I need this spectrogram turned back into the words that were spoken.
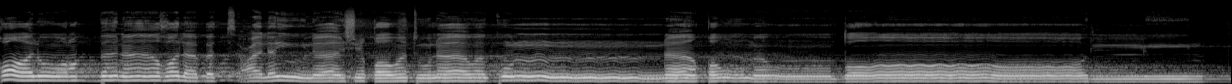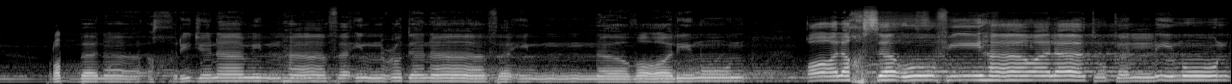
قالوا ربنا غلبت علينا شقوتنا وكنا قوما ضالين. ربنا أخرجنا منها فإن عدنا فإنا ظالمون. قال اخسأوا فيها ولا تكلمون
